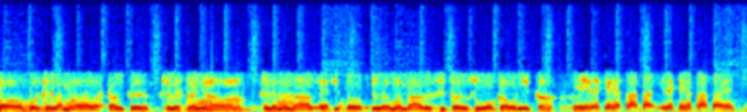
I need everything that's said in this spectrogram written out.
Oh, pues que la amaba bastante, que la extrañaba, que le mandaba Ah, sí, eso. piquito, que le mandaba besitos en su boca bonita. Sí, ¿de qué se trata? ¿Y de qué se trata eso?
